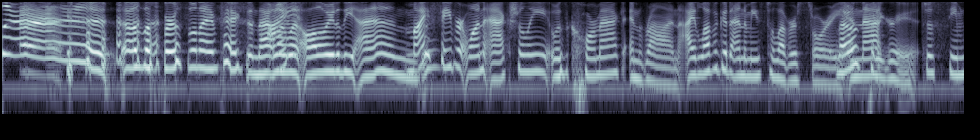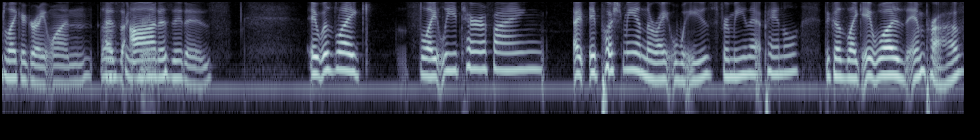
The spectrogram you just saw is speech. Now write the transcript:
it. that was the first one I picked and that I- one went all the way to the end. My favorite one actually was Cormac and Ron. I love a good enemies to lovers story. that and was that pretty great. just seemed like a great one. That as odd great. as it is. it was like slightly terrifying. I, it pushed me in the right ways for me that panel because like it was improv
